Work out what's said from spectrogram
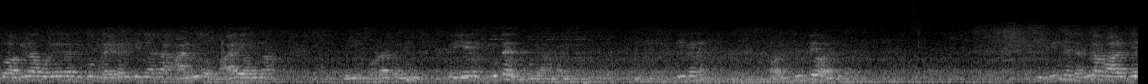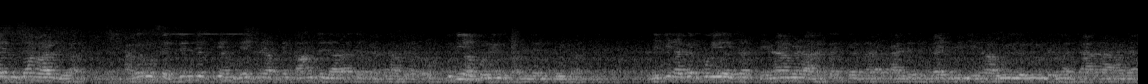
तो अगला बोलेगा कि तुम बैगन की जगह आलू तो खाए हो ना तो ये थोड़ा तो नहीं। तो ये कुतर्क हो गया हमारी ठीक है ना? और जूते वाली। किसी ने मार दिया जूता मार दिया। अगर वो सज्जन व्यक्ति हम देख रहे हैं अपने काम से जा रहा था टकरा गया। तो खुद ही हम बोलेंगे कोई बात नहीं। लेकिन अगर कोई ऐसा टेढ़ा मेढ़ा हरकत कर रहा है, कायदे से बैठ भी नहीं रहा हुई ज़रूर जगह जा रहा है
